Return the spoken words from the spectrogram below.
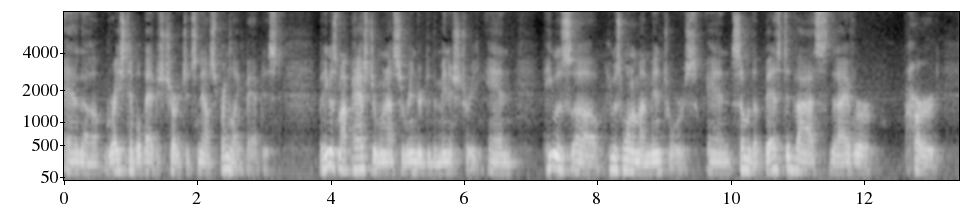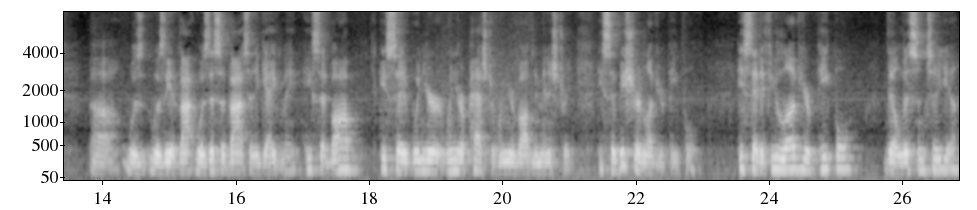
at uh, Grace Temple Baptist Church. It's now Spring Lake Baptist. But he was my pastor when I surrendered to the ministry, and he was uh, he was one of my mentors. And some of the best advice that I ever heard uh, was was the advice was this advice that he gave me. He said, "Bob," he said, "when you're when you're a pastor, when you're involved in ministry, he said, be sure and love your people." He said, "If you love your people, they'll listen to you."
